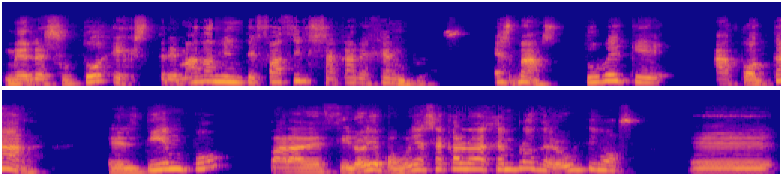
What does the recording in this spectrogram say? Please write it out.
me resultó extremadamente fácil sacar ejemplos. Es más, tuve que acotar el tiempo para decir, oye, pues voy a sacar los ejemplos de los últimos eh,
